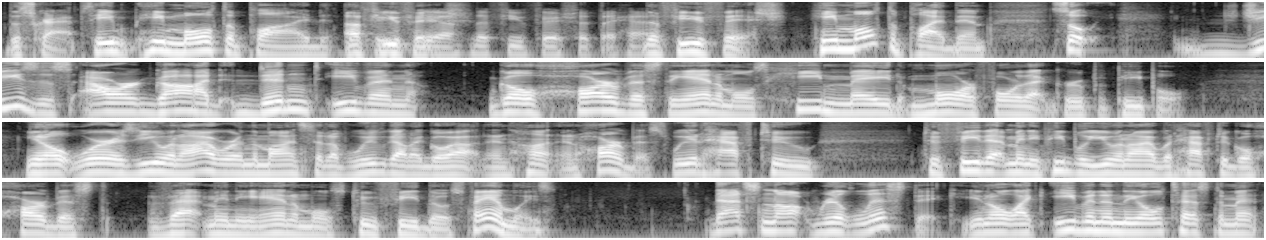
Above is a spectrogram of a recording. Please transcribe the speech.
the scraps. He he multiplied a few fish. Yeah, the few fish that they had. the few fish. He multiplied them. So Jesus, our God, didn't even go harvest the animals. He made more for that group of people. You know, whereas you and I were in the mindset of we've got to go out and hunt and harvest. We'd have to to feed that many people, you and I would have to go harvest that many animals to feed those families. That's not realistic. You know, like even in the Old Testament,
